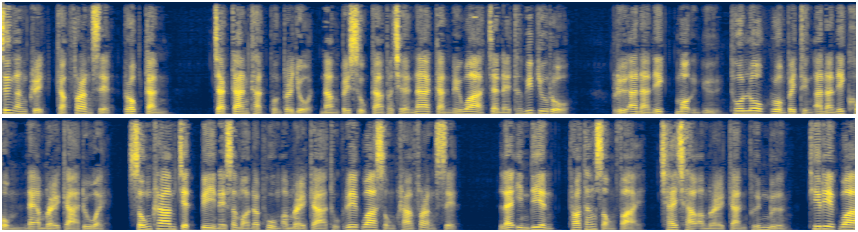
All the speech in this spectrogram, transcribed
ซึ่งอังกฤษกับฝรั่งเศสรบกัน จากการขัดผลประโยชน์นำไปสู่การเผชิญหน้ากันไม่ว่าจะในทวีปยุโรป หรืออาณานิคมอื่นๆ ทั่วโลกรวมไปถึงอาณานิคมในอเมริกาด้วย สงคราม7ปีในสมรภูมิอเมริกาถูกเรียกว่าสงครามฝรั่งเศส และอินเดียน เพราะทั้งสองฝ่ายใช้ชาวอเมริกันพื้นเมือง ที่เรียกว่า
